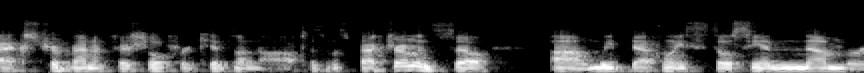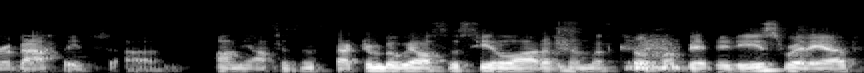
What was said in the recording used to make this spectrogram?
extra beneficial for kids on the autism spectrum, and so um, we definitely still see a number of athletes uh, on the autism spectrum, but we also see a lot of them with comorbidities where they have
